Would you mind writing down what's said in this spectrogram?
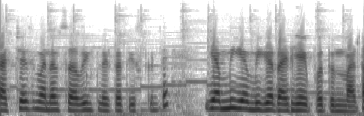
కట్ చేసి మనం సర్వింగ్ ప్లేట్లో తీసుకుంటే ఎమ్మి ఎమ్మిగా రెడీ అయిపోతుంది అనమాట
